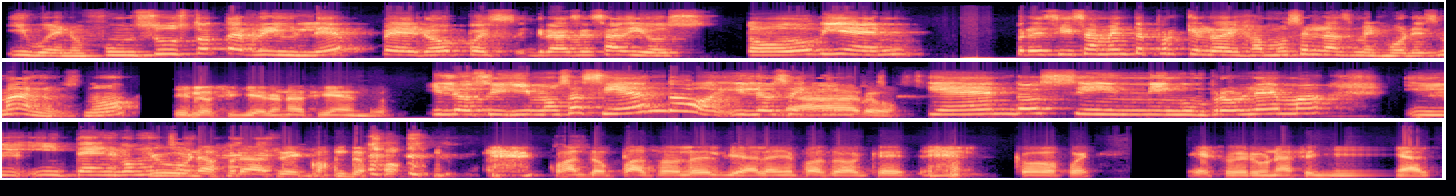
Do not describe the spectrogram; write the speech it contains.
y bueno, fue un susto terrible, pero pues gracias a Dios todo bien, precisamente porque lo dejamos en las mejores manos, ¿no? Y lo siguieron haciendo. Y lo seguimos haciendo, y lo Claro. seguimos haciendo sin ningún problema. Y, y tengo mucha una frase cuando, cuando pasó lo del día del año pasado que, ¿cómo fue? Eso era una señal.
